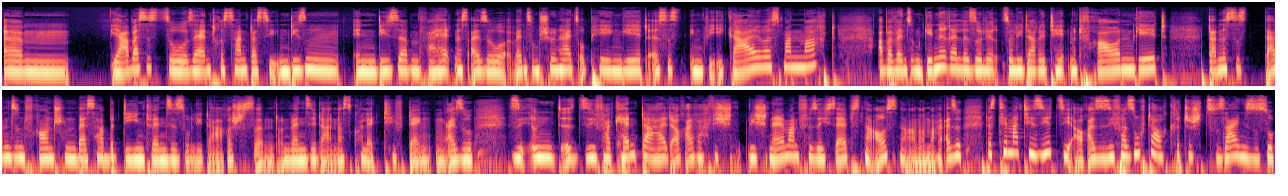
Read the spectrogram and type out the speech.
Ähm, ja, aber es ist so sehr interessant, dass sie in diesem, in diesem Verhältnis, also wenn es um Schönheits-OP geht, ist es irgendwie egal, was man macht. Aber wenn es um generelle Solidarität mit Frauen geht, dann ist es, dann sind Frauen schon besser bedient, wenn sie solidarisch sind und wenn sie da an das Kollektiv denken. Also sie, und äh, sie verkennt da halt auch einfach, wie, wie schnell man für sich selbst eine Ausnahme macht. Also das thematisiert sie auch. Also sie versucht da auch kritisch zu sein. Dieses so,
